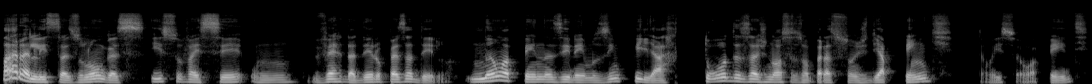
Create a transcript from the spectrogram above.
Para listas longas, isso vai ser um verdadeiro pesadelo. Não apenas iremos empilhar todas as nossas operações de append, então isso é o append,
